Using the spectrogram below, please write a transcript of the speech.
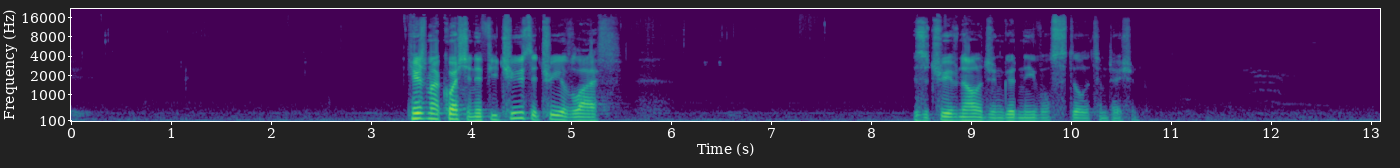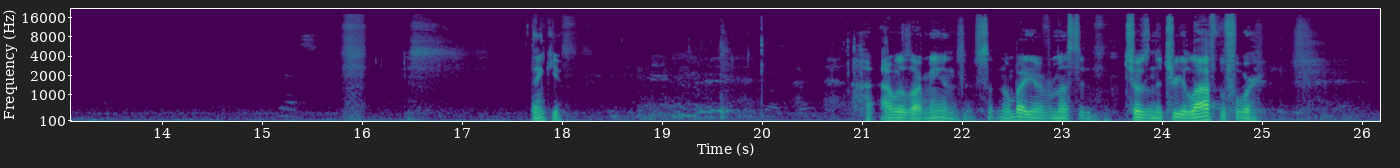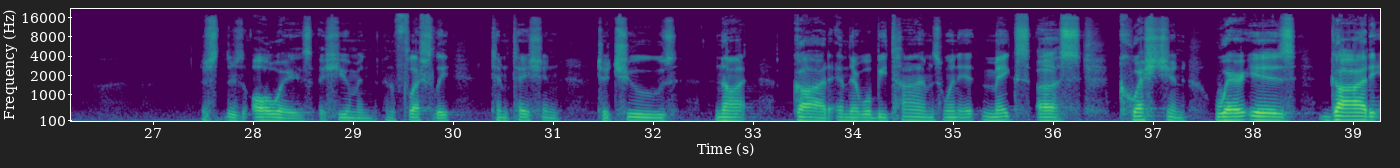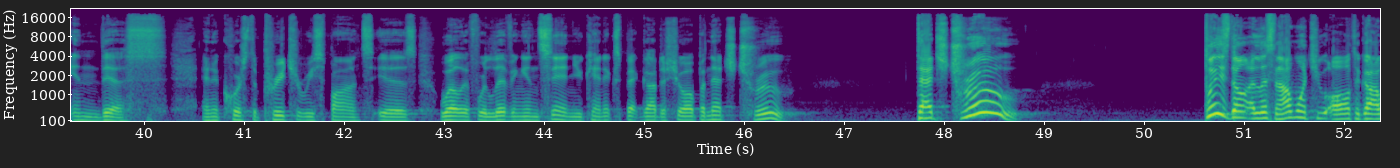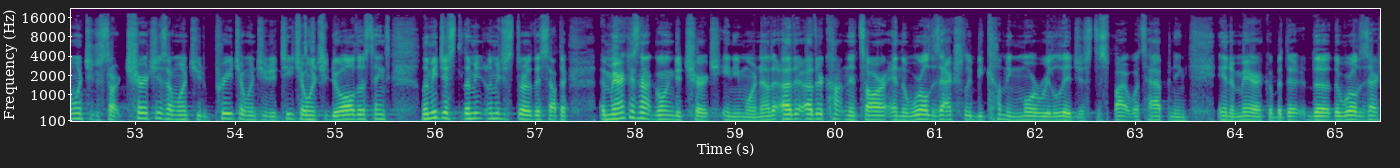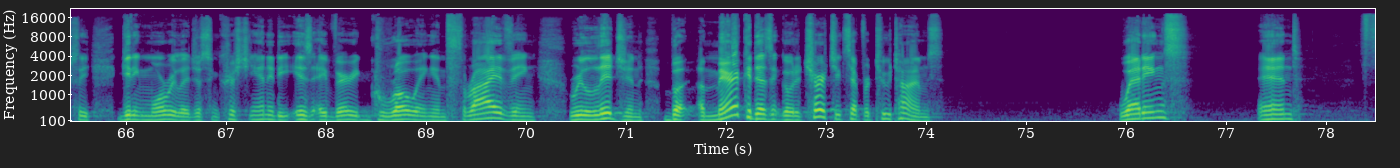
Here's my question If you choose the tree of life, is the tree of knowledge and good and evil still a temptation? Thank you. I was like, man, nobody ever must have chosen the tree of life before. There's, there's always a human and fleshly temptation to choose not God, and there will be times when it makes us question where is God in this? And of course, the preacher response is, well, if we're living in sin, you can't expect God to show up. And that's true. That's true. Please don't uh, listen. I want you all to go. I want you to start churches. I want you to preach. I want you to teach. I want you to do all those things. Let me just let me let me just throw this out there. America's not going to church anymore. Now the other other continents are, and the world is actually becoming more religious, despite what's happening in America. But the, the, the world is actually getting more religious, and Christianity is a very growing and thriving religion. But America doesn't go to church except for two times: weddings and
